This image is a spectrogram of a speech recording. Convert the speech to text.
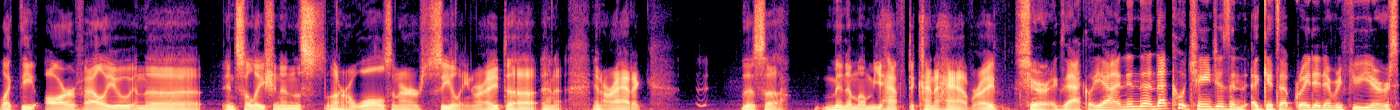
like the R value in the insulation in the on our walls and our ceiling, right, uh, in in our attic. This uh, minimum you have to kind of have, right? Sure, exactly. Yeah, and then that code changes and it gets upgraded every few years.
